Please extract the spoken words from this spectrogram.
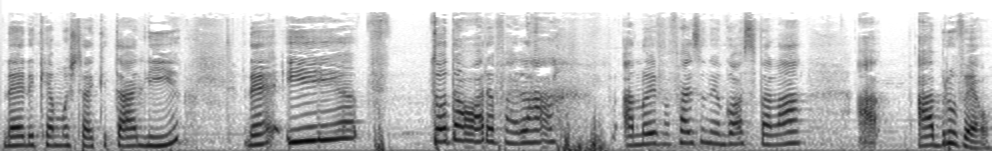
né? Ele quer mostrar que está ali, né? E toda hora vai lá, a noiva faz o um negócio, vai lá, abre o véu.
